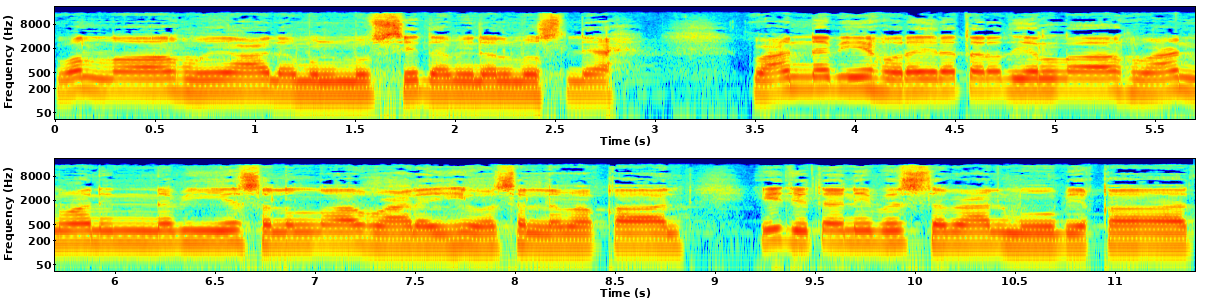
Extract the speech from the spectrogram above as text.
والله يعلم المفسد من المصلح. وعن أبي هريرة رضي الله عنه عن النبي صلى الله عليه وسلم قال اجتنبوا السبع الموبقات.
